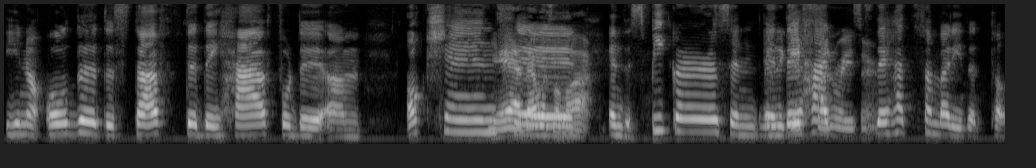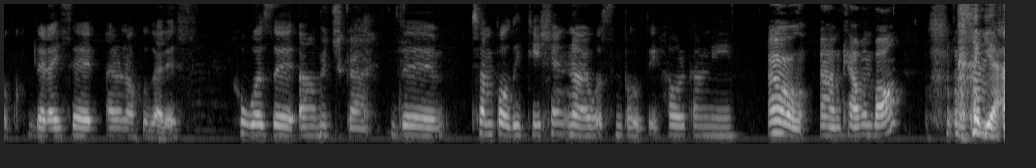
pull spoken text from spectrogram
you know all the the stuff that they have for the um auctions. Yeah, that was a and- lot. And the speakers and Really and they had fundraiser. they had somebody that talked that I said I don't know who that is. Who was the um Which guy? the some politician? No, it wasn't politician. Howard County. Oh, um, Calvin Ball yeah,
